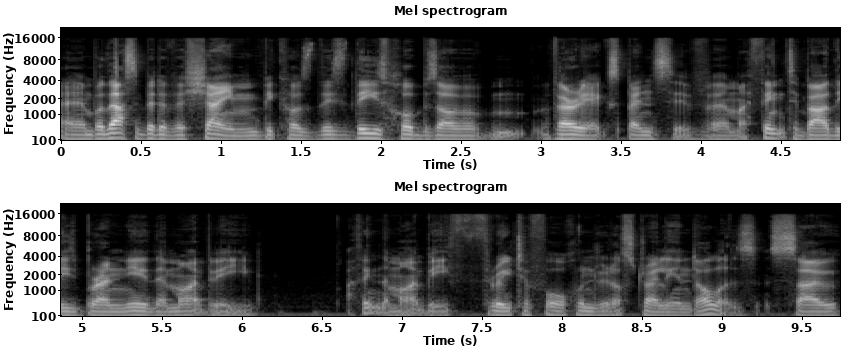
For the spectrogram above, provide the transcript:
Um, but that's a bit of a shame because these these hubs are very expensive. Um, I think to buy these brand new, there might be, I think there might be three to four hundred Australian dollars. So,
